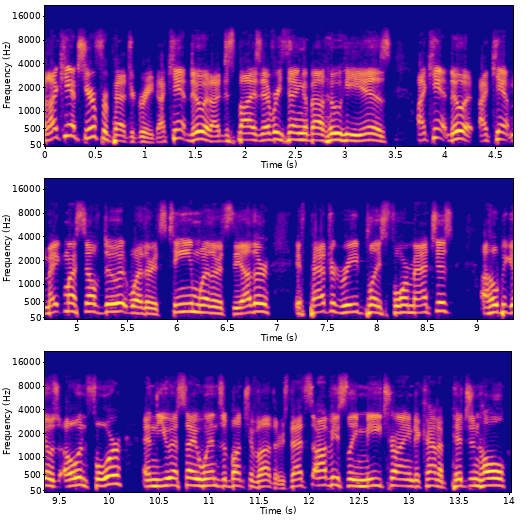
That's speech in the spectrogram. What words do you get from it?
but I can't cheer for Patrick Reed. I can't do it. I despise everything about who he is. I can't do it. I can't make myself do it, whether it's team, whether it's the other. If Patrick Reed plays four matches, I hope he goes 0 and 4 and the USA wins a bunch of others. That's obviously me trying to kind of pigeonhole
